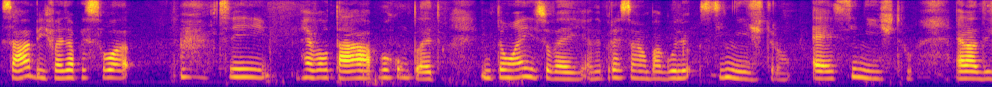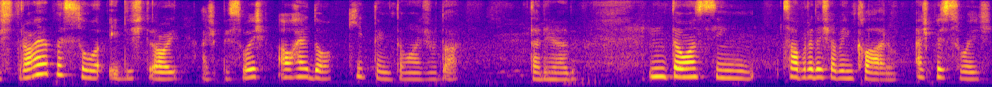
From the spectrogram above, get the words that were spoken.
sabe, faz a pessoa se revoltar por completo. Então é isso, velho. A depressão é um bagulho sinistro. É sinistro. Ela destrói a pessoa e destrói as pessoas ao redor que tentam ajudar. Tá ligado? Então, assim, só pra deixar bem claro, as pessoas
